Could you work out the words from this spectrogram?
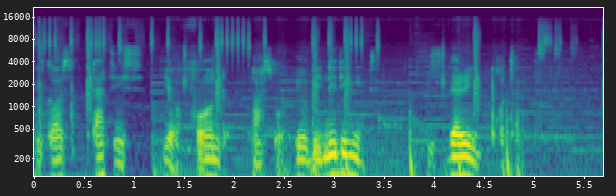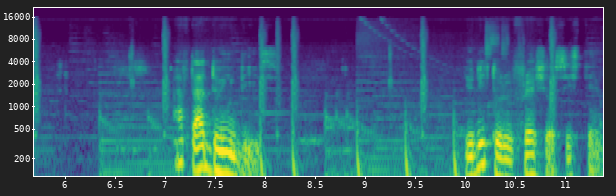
because that is your fund password. You'll be needing it. It's very important. After doing this you need to refresh your system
